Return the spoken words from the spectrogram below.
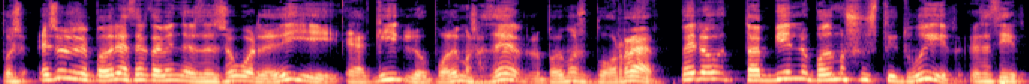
Pues eso se podría hacer también desde el software de Digi. Aquí lo podemos hacer, lo podemos borrar, pero también lo podemos sustituir. Es decir,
